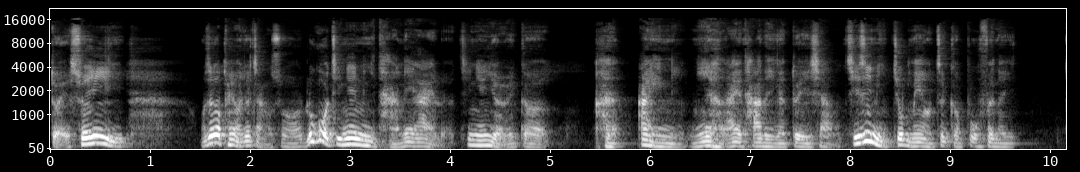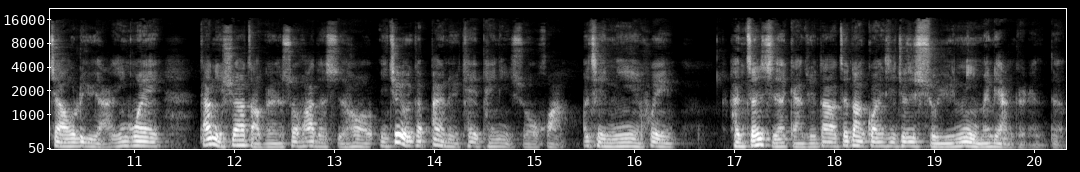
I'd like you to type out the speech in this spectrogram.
对，所以我这个朋友就讲说，如果今天你谈恋爱了，今天有一个很爱你，你也很爱他的一个对象，其实你就没有这个部分的焦虑啊，因为当你需要找个人说话的时候，你就有一个伴侣可以陪你说话，而且你也会。很真实的感觉到这段关系就是属于你们两个人的，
